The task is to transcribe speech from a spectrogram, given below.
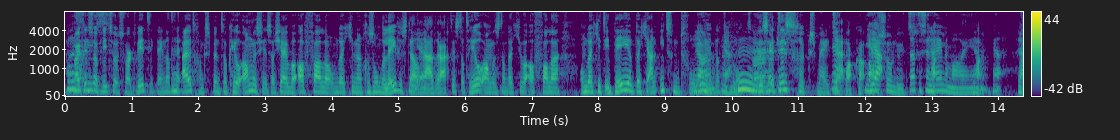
Maar het is ook niet zo zwart-wit. Ik denk dat het uitgangspunt ook heel anders is. Als jij wil afvallen omdat je een gezonde levensstijl nadraagt... is dat heel anders dan dat je wil afvallen omdat je het idee hebt dat je aan iets moet voldoen. Ja, dat klopt. Dus heb het je is- de crux mee te Ja. pakken, Ja. absoluut. Dat is een Ja. hele mooie. Ja.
